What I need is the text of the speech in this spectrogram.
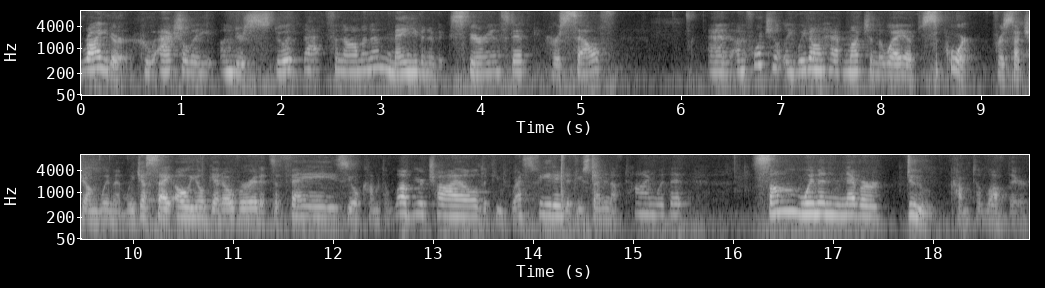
writer who actually understood that phenomenon, may even have experienced it herself. And unfortunately, we don't have much in the way of support for such young women. We just say, oh, you'll get over it, it's a phase, you'll come to love your child if you breastfeed it, if you spend enough time with it. Some women never do come to love their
